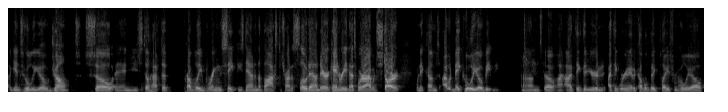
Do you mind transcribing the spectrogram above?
against Julio Jones. So, and, and you still have to probably bring safeties down in the box to try to slow down Derrick Henry. That's where I would start when it comes. I would make Julio beat me. Um, so I, I think that you're gonna. I think we're gonna get a couple big plays from Julio,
